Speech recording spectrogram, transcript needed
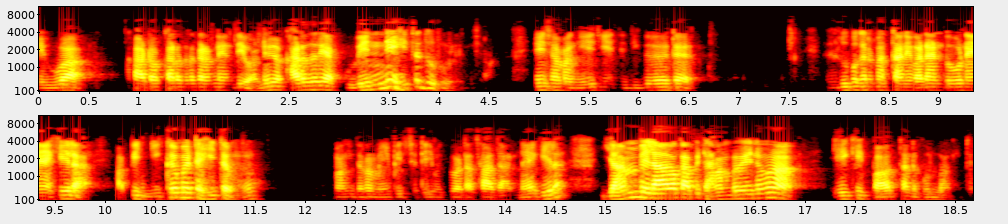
ඒවා කාටවත් කරදර කරන්න නැති දේවල් නෙවෙයි කරදරයක් වෙන්නේ හිත දුර්වල නිසා. ඒ නිසා මම ඒ ජීවිත දිගට රූප කර්මස්ථානේ වඩන්න ඕනේ කියලා අපි නිකමට හිතමු. මම හිතනවා මේ පිටසට එහෙම කිව්වට සාධාරණ නැහැ කියලා. යම් වෙලාවක අපිට හම්බ වෙනවා ඒකේ පවත්න්න පුළුවන් හිත.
